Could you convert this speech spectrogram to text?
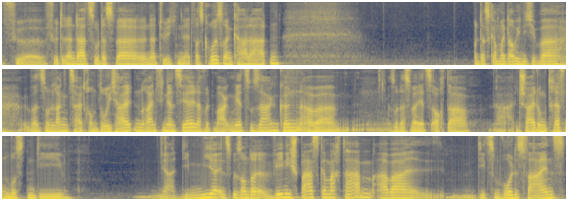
führte dann dazu, dass wir natürlich einen etwas größeren Kader hatten und das kann man, glaube ich, nicht über, über so einen langen Zeitraum durchhalten, rein finanziell. Da wird Marc mehr zu sagen können, aber so, dass wir jetzt auch da ja, Entscheidungen treffen mussten, die ja, die mir insbesondere wenig Spaß gemacht haben, aber die zum Wohl des Vereins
